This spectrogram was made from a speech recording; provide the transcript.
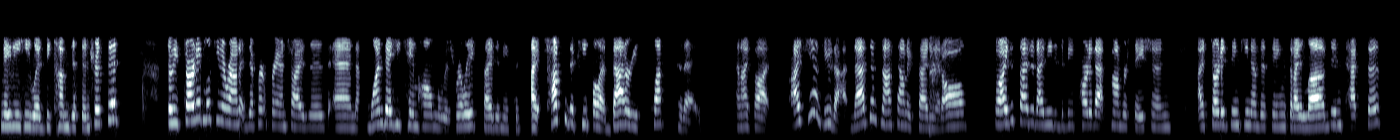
maybe he would become disinterested. So he started looking around at different franchises, and one day he came home and was really excited. And he said, "I talked to the people at Batteries Plus today," and I thought, "I can't do that. That does not sound exciting at all." So I decided I needed to be part of that conversation. I started thinking of the things that I loved in Texas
